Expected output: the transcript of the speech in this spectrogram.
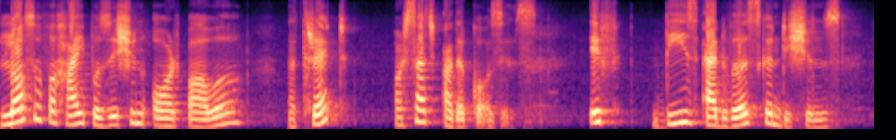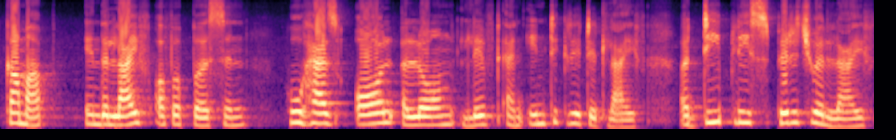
loss of a high position or power, a threat, or such other causes. If these adverse conditions come up in the life of a person who has all along lived an integrated life, a deeply spiritual life,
